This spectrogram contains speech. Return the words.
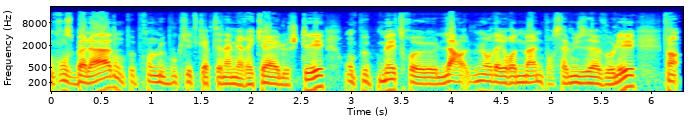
Donc on se balade, on peut prendre le bouclier de Captain America et le jeter, on peut mettre euh, l'armure d'Iron Man pour s'amuser à voler. Enfin,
